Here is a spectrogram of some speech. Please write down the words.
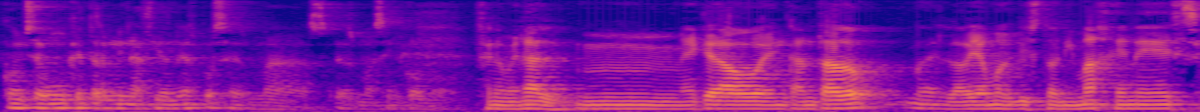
con según qué terminaciones, pues es más es más incómodo. Fenomenal, mm, me he quedado encantado, lo habíamos visto en imágenes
